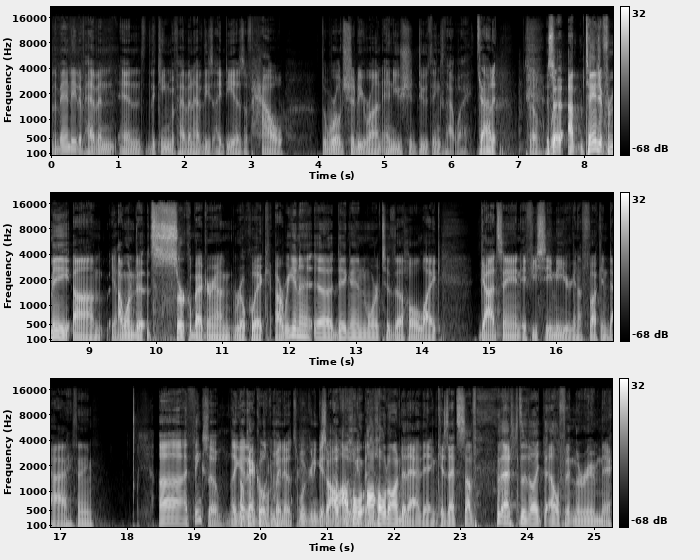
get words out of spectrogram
The mandate of heaven and the kingdom of heaven have these ideas of how the world should be run, and you should do things that way. Got it. So, So, uh, tangent for me. Um, Yeah. I wanted to circle back around real quick. Are we gonna uh, dig in more to the whole like God saying, "If you see me, you're gonna fucking die" thing? uh, I think so. I Okay, didn't cool, Look at my notes. We're gonna get. so I'll, I'll we'll hold I'll hold on to that then, because that's something that's the, like the elephant in the room there.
